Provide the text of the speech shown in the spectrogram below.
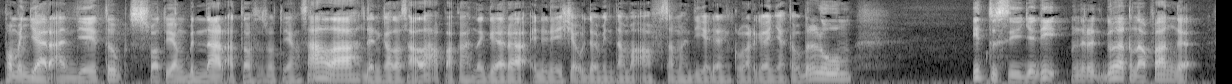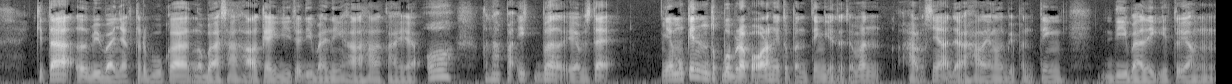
pemenjaraan dia itu sesuatu yang benar atau sesuatu yang salah? Dan kalau salah apakah negara Indonesia udah minta maaf sama dia dan keluarganya atau belum? Itu sih. Jadi menurut gue kenapa nggak kita lebih banyak terbuka ngebahas hal-hal kayak gitu dibanding hal-hal kayak oh kenapa Iqbal? Ya maksudnya ya mungkin untuk beberapa orang itu penting gitu cuman harusnya ada hal yang lebih penting di balik itu yang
